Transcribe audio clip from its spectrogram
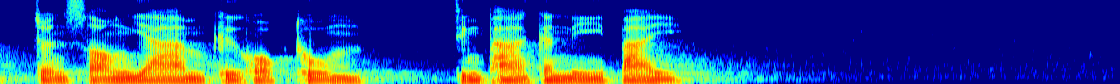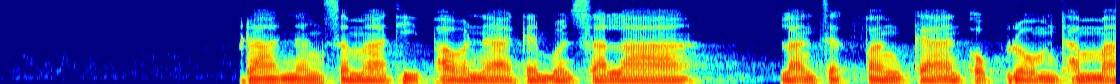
ำจนสองยามคือหกทุ่ม จึงพากันหนีไป พระนั่งสมาธิภาวนากันบนศาลา หลังจากฟังการอบรมธรรมะ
